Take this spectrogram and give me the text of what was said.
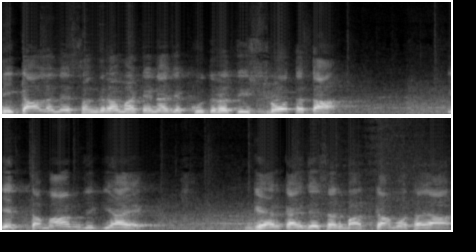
નિકાલ અને સંગ્રહ માટેના જે કુદરતી સ્ત્રોત હતા, એ તમામ જગ્યાએ ગેરકાયદેસર બાંધકામો થયા,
